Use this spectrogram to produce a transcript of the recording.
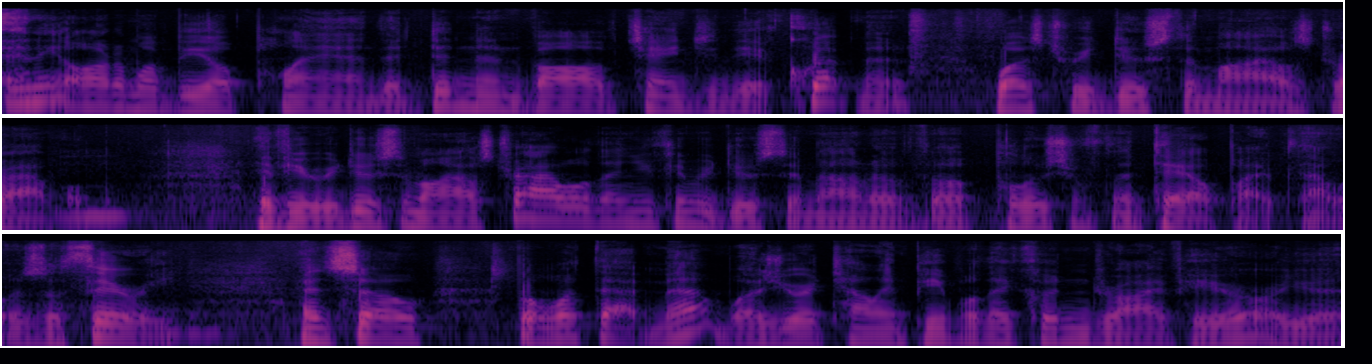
any automobile plan that didn't involve changing the equipment was to reduce the miles traveled. Mm -hmm. If you reduce the miles traveled, then you can reduce the amount of uh, pollution from the tailpipe. That was the theory. Mm -hmm. And so, but what that meant was you were telling people they couldn't drive here or you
